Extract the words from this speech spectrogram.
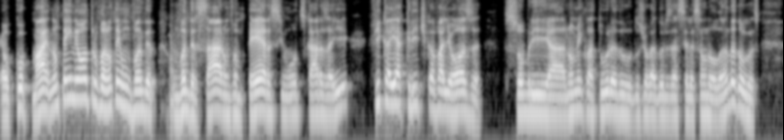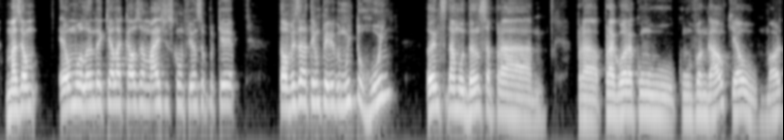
é o Koop Mai. Não tem nenhum outro Van, não tem um Van der, um Van der Sar, um Van Persie, um outros caras aí. Fica aí a crítica valiosa sobre a nomenclatura do, dos jogadores da seleção da Holanda, Douglas. Mas é, um, é uma Holanda que ela causa mais desconfiança porque talvez ela tenha um período muito ruim antes da mudança para agora com o, com o Van Gaal, que é o maior,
